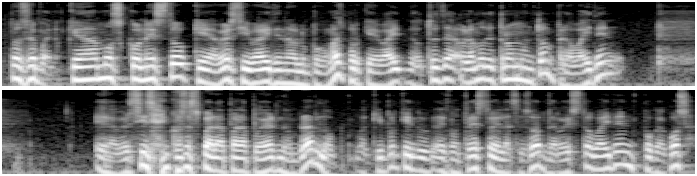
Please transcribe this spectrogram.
Entonces, bueno, quedamos con esto, que a ver si Biden habla un poco más, porque nosotros hablamos de Trump un montón, pero Biden, eh, a ver si hay cosas para, para poder nombrarlo. Aquí porque encontré esto del asesor, de resto Biden, poca cosa.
